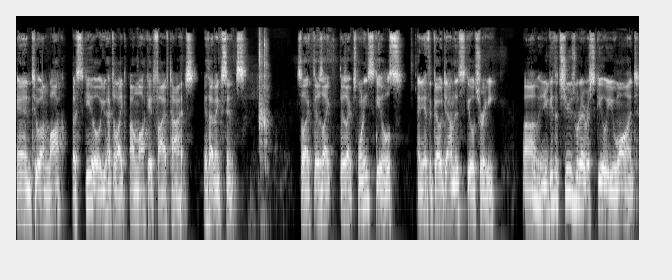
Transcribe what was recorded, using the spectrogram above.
and to unlock a skill you have to like unlock it five times if that makes sense so like there's like there's like 20 skills and you have to go down this skill tree. Um, and you get to choose whatever skill you want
